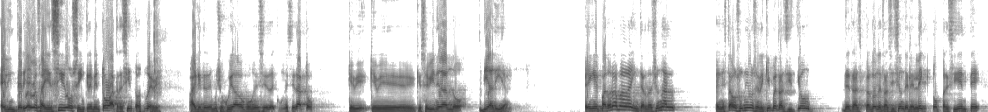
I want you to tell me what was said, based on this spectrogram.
el interés de fallecidos se incrementó a 309. Hay que tener mucho cuidado con ese, con ese dato que, que, que se viene dando día a día. En el panorama internacional, en Estados Unidos el equipo de transición, de, perdón, de transición del electo presidente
